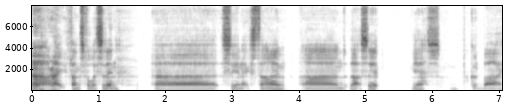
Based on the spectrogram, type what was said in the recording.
All right. Thanks for listening. Uh, see you next time, and that's it. Yes. Goodbye.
